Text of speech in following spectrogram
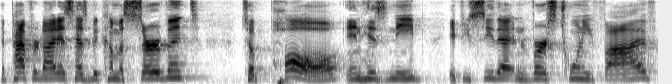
Epaphroditus has become a servant to Paul in his need. If you see that in verse 25,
